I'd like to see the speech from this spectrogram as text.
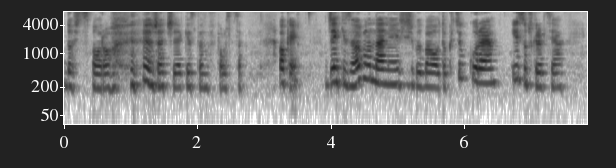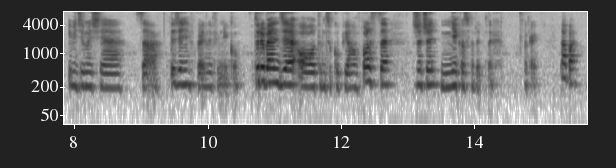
dość sporo rzeczy, jak jestem w Polsce. Ok, dzięki za oglądanie. Jeśli się podobało, to kciuk w górę i subskrypcja. I widzimy się za tydzień w kolejnym filmiku, który będzie o tym, co kupiłam w Polsce, rzeczy niekosmetycznych. Ok, pa pa!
